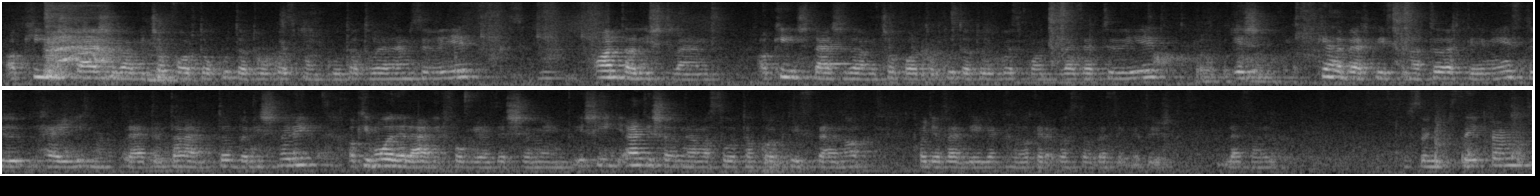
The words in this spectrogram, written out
a Kincs Társadalmi Csoportok Kutatóközpont kutatóelemzőjét, Antal István, a Kincs Társadalmi Csoportok Kutatóközpont vezetőjét, és Kelber Krisztina történészt, ő helyi, tehát talán többen ismerik, aki moderálni fogja az eseményt. És így át is adnám a szót akkor Krisztának, hogy a vendégekkel a kerekasztal beszélgetést lezajlik. Köszönjük szépen!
